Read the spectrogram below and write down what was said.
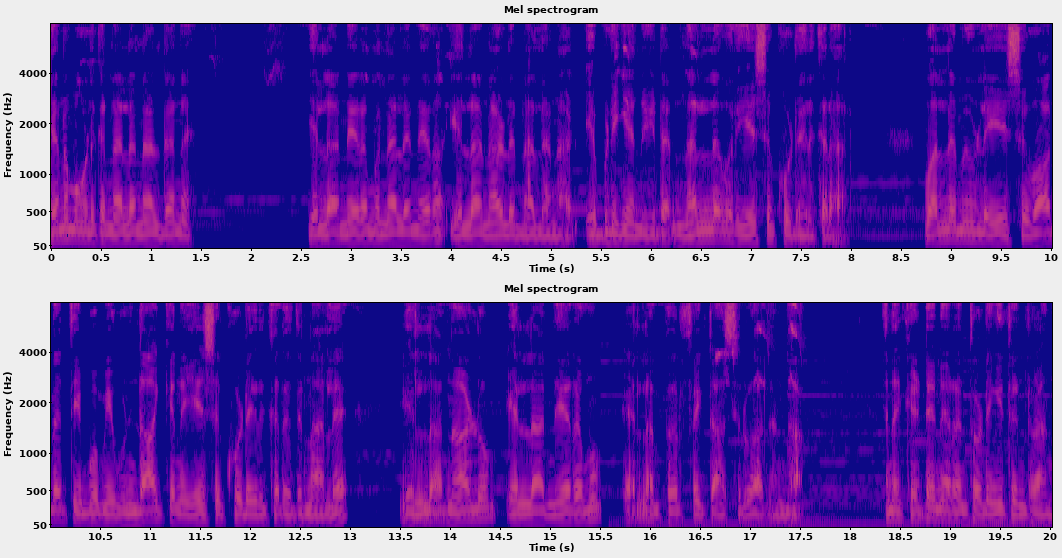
தினம் உங்களுக்கு நல்ல நாள் தானே? எல்லா நேரமும் நல்ல நேரம் எல்லா நாளும் நல்ல நாள். எப்படிங்கன்னு கேட்டால் நல்ல ஒரு இயேசு கூட இருக்கிறார். வல்லமை உள்ள இயேசு வாரத்தை பூமி உண்டாக்கின இயேசு கூட இருக்கிறதுனால எல்லா நாளும் எல்லா நேரமும் எல்லாம் பெர்ஃபெக்ட் ஆசீர்வாதம் தான். எனக்கு கெட்ட நேரம் தொடங்கிட்டுன்றாங்க.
